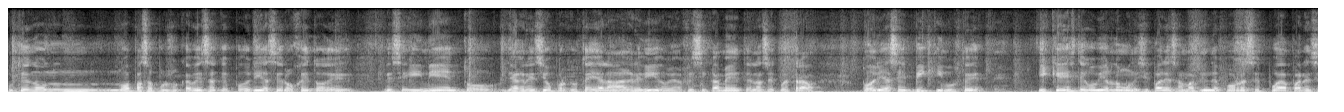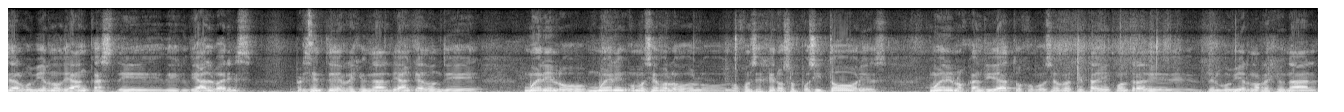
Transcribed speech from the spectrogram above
¿Usted no, ha pasado por su cabeza que podría ser objeto de, seguimiento, de agresión? Porque usted ya la han agredido físicamente, la han secuestrado. ¿Podría ser víctima usted? Y que este gobierno municipal de San Martín de Porres se pueda parecer al gobierno de Ancas, de, Álvarez, presidente regional de Ancas, donde mueren, lo, mueren ¿cómo se llama?, los consejeros opositores, mueren los candidatos, como se llama, que están en contra del gobierno regional,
